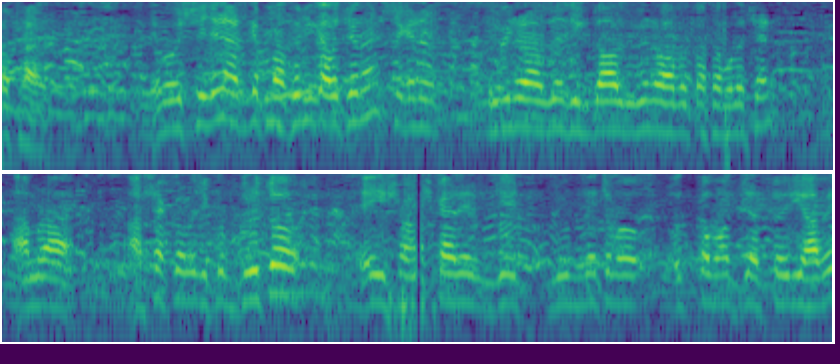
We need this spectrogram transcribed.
কথা। এবং সেজন্য আজকে প্রাথমিক আলোচনা, সেখানে বিভিন্ন রাজনৈতিক দল বিভিন্নভাবে কথা বলেছেন। আমরা আশা করব যে খুব দ্রুত এই সংস্কারের যে ন্যূনতম ঐক্যমত তৈরি হবে,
